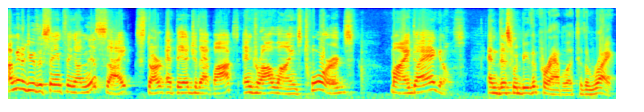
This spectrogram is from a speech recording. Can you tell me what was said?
I'm going to do the same thing on this side. Start at the edge of that box and draw lines towards my diagonals. And this would be the parabola to the right.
